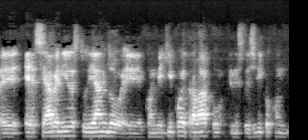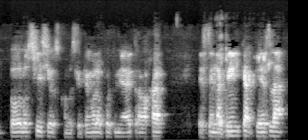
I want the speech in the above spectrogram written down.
eh, eh, se ha venido estudiando eh, con mi equipo de trabajo, en específico con todos los fisios con los que tengo la oportunidad de trabajar este, en la clínica, que es la,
